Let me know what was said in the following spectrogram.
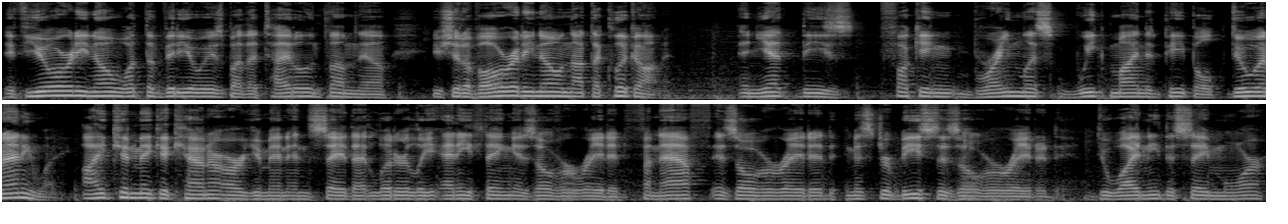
If you already know what the video is by the title and thumbnail, you should have already known not to click on it. And yet these fucking brainless, weak-minded people do it anyway. I can make a counter argument and say that literally anything is overrated. FNAF is overrated. Mr. Beast is overrated. Do I need to say more?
